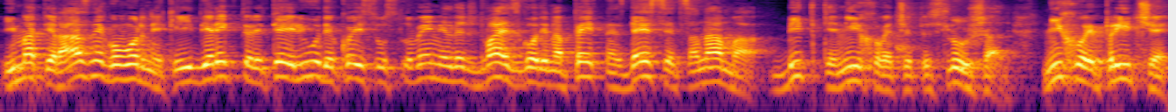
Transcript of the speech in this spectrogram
imati razne govornike i direktori, te ljude koji su u Sloveniji već 20 godina, 15, 10 sa nama, bitke njihove ćete slušati, njihove priče,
